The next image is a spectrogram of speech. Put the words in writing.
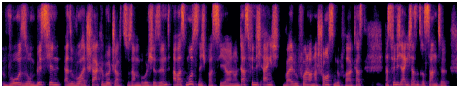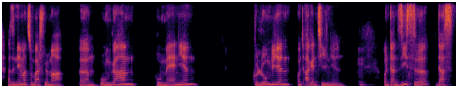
wo so ein bisschen, also wo halt starke Wirtschaftszusammenbrüche sind, aber es muss nicht passieren. Und das finde ich eigentlich, weil du vorhin auch nach Chancen gefragt hast, das finde ich eigentlich das Interessante. Also nehmen wir zum Beispiel mal ähm, Ungarn, Rumänien, Kolumbien und Argentinien. Mhm. Und dann siehst du, dass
